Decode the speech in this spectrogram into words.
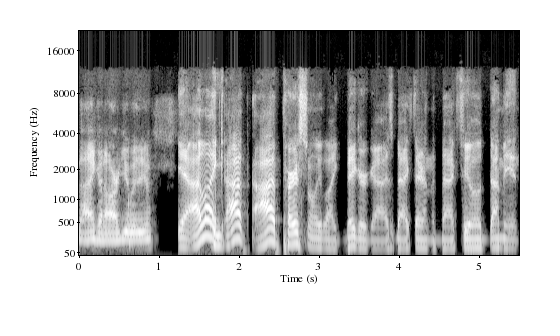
I ain't gonna argue with you. Yeah, I like I I personally like bigger guys back there in the backfield. I mean,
